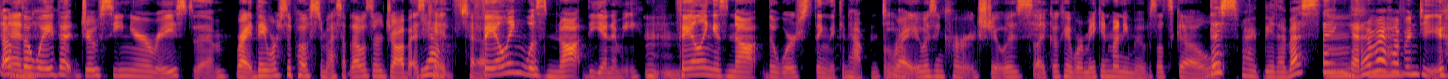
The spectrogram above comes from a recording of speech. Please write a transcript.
of the way that Joe Senior raised them. right. They were supposed to mess up. That was their job as Yeah. kids to Failing was not the enemy. Mm-mm. Failing is not the worst thing that can happen to you. Right. It was encouraged. It was like, okay, we're making money moves. Let's go. This might be the best thing that ever Mhm. happened to you.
